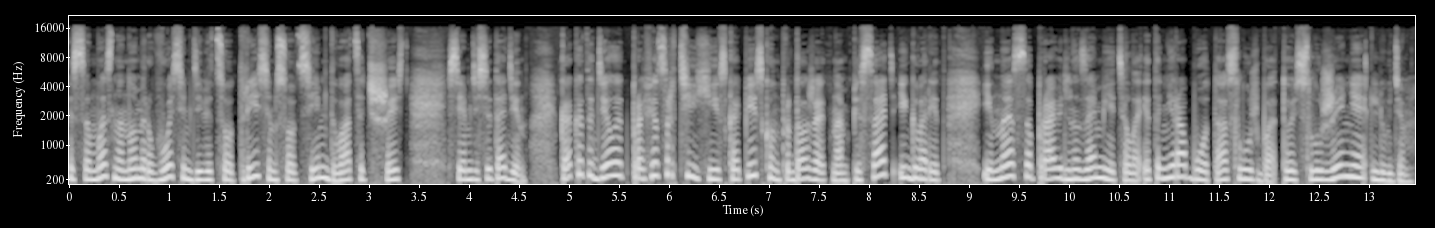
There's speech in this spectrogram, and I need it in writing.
смс на номер 8 903 707 26 71. Как это делает профессор Тихий из Копейска, он продолжает нам писать и говорит, Инесса правильно заметила, это не работа, а служба, то есть служение людям.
